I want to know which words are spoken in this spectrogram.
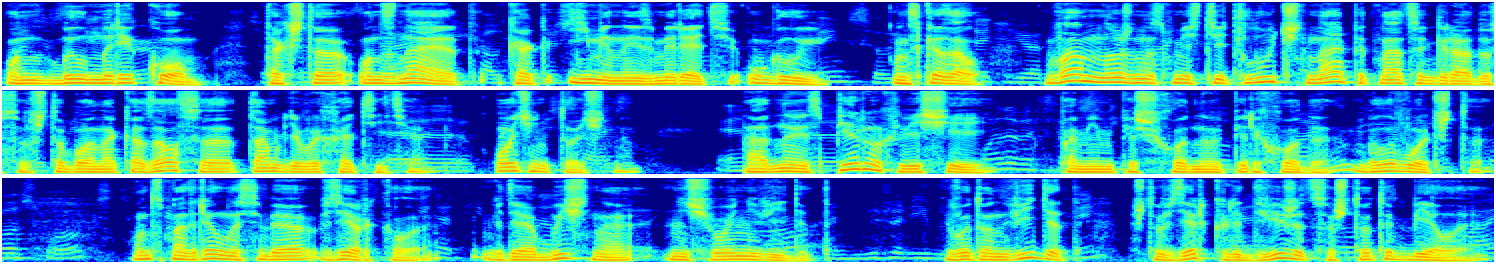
Он был моряком, так что он знает, как именно измерять углы. Он сказал, вам нужно сместить луч на 15 градусов, чтобы он оказался там, где вы хотите. Очень точно. Одной из первых вещей, помимо пешеходного перехода, было вот что. Он смотрел на себя в зеркало, где обычно ничего не видит. И вот он видит, что в зеркале движется что-то белое,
